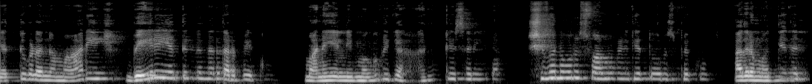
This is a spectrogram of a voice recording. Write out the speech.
ಎತ್ತುಗಳನ್ನ ಮಾರಿ ಬೇರೆ ಎತ್ತುಗಳನ್ನ ತರಬೇಕು. ಮನೆಯಲ್ಲಿ ಮಗುವಿಗೆ ಆರೋಗ್ಯ ಸರಿ ಇಲ್ಲ. ಶಿವನವರು ಸ್ವಾಮಿಗಳಿಗೆ ತೋರಿಸ್ಬೇಕು. ಅದರ ಮಧ್ಯದಲ್ಲಿ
